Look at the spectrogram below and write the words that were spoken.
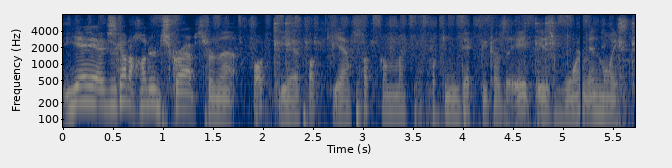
Yay, I just got 100 scraps from that. Fuck yeah, fuck yeah, suck on my fucking dick because it is warm and moist.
